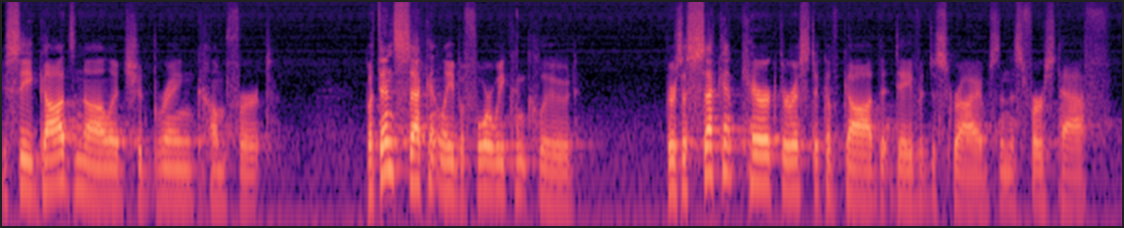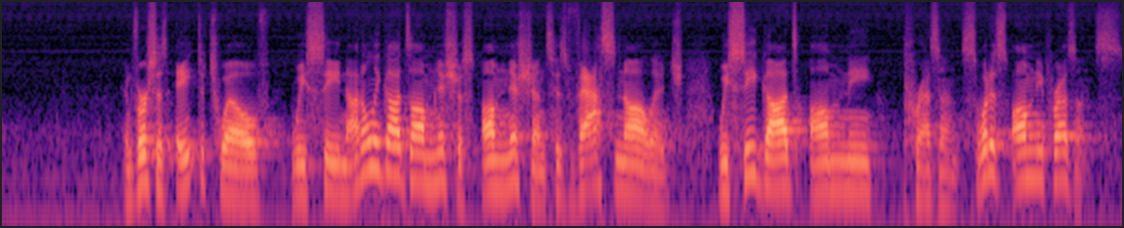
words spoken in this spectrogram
You see, God's knowledge should bring comfort. But then, secondly, before we conclude, there's a second characteristic of God that David describes in this first half. In verses 8 to 12, we see not only God's omniscience, his vast knowledge, we see God's omnipresence. What is omnipresence?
